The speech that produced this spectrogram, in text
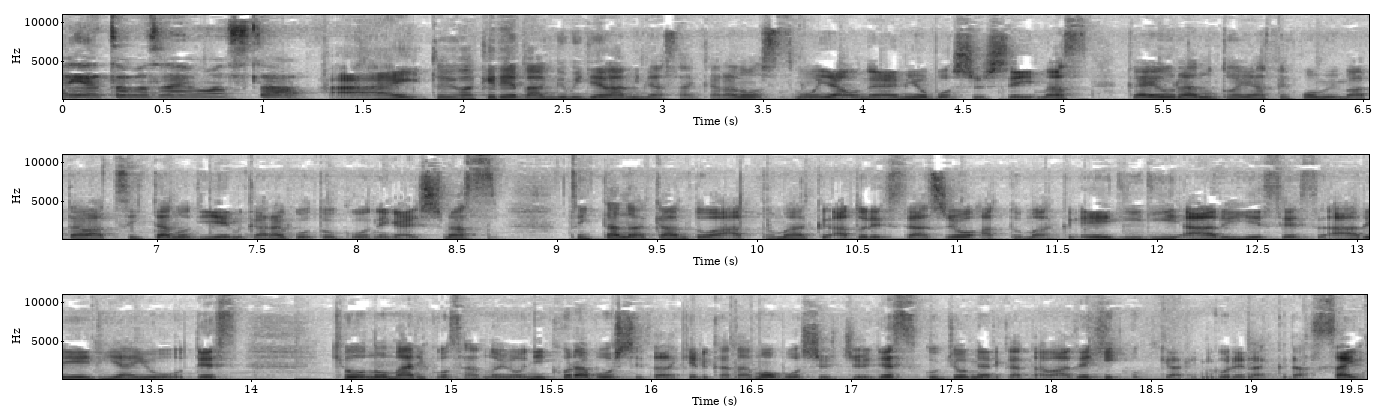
ありがとうございました。はい。というわけで番組では皆さんからの質問やお悩みを募集しています。概要欄の問い合わせフォームまたは Twitter の DM からご投稿お願いします。Twitter のアカウントは、アットマークアドレスラジオ、アットマーク ADDRESSRADIO です。今日のマリコさんのようにコラボしていただける方も募集中です。ご興味ある方はぜひお気軽にご連絡ください。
